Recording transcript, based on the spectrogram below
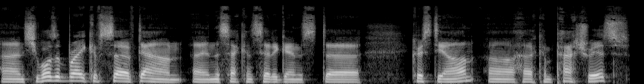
And she was a break of serve down in the second set against uh, Kristie Ahn, uh, her compatriot.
